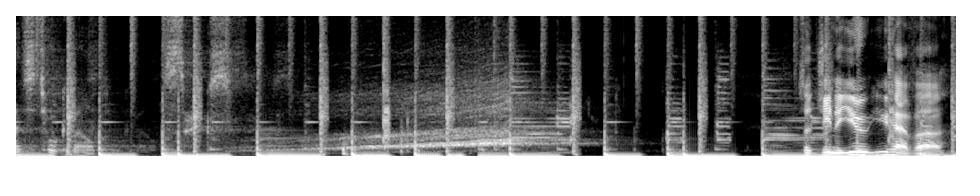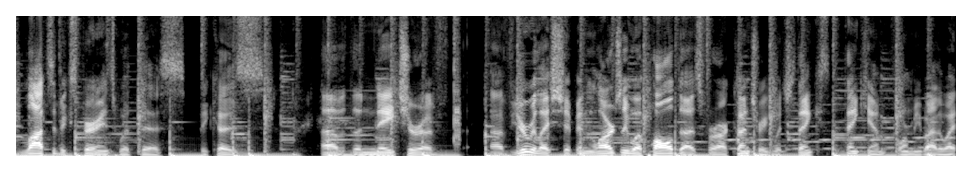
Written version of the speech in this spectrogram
let's talk about sex. So Gina, you you have uh, lots of experience with this because of the nature of of your relationship and largely what Paul does for our country, which thanks thank him for me by the way.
